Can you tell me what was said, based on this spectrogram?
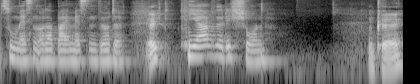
zumessen oder beimessen würde. Echt? Ja, würde ich schon. Okay.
